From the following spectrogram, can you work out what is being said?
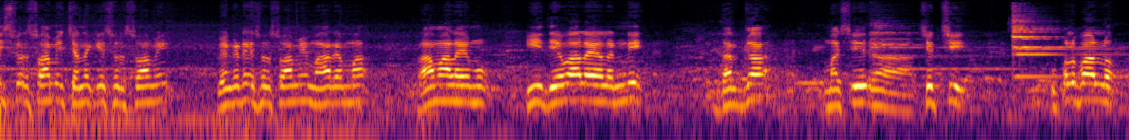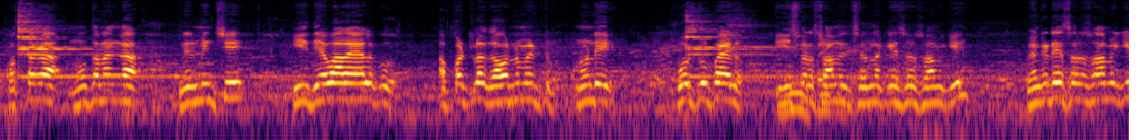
ఈశ్వర స్వామి చెన్నకేశ్వర స్వామి వెంకటేశ్వర స్వామి మారమ్మ రామాలయము ఈ దేవాలయాలన్నీ దర్గా మసీ చర్చి ఉప్పలపాల్లో కొత్తగా నూతనంగా నిర్మించి ఈ దేవాలయాలకు అప్పట్లో గవర్నమెంట్ నుండి కోటి రూపాయలు ఈశ్వర స్వామి చెన్నకేశ్వర స్వామికి వెంకటేశ్వర స్వామికి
